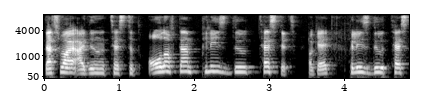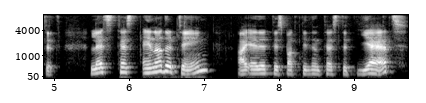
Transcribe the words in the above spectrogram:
That's why I didn't test it all of them. Please do test it, okay? Please do test it. Let's test another thing I added this but didn't test it yet.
